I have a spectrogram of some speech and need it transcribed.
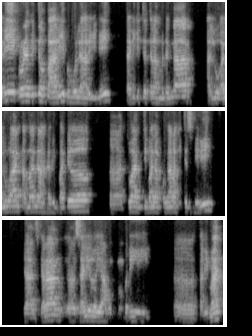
Jadi program kita empat hari bermula hari ini. Tadi kita telah mendengar alu-aluan amanah daripada uh, Tuan Timbalan Pengarah kita sendiri dan sekarang uh, saya yang memberi uh, taklimat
